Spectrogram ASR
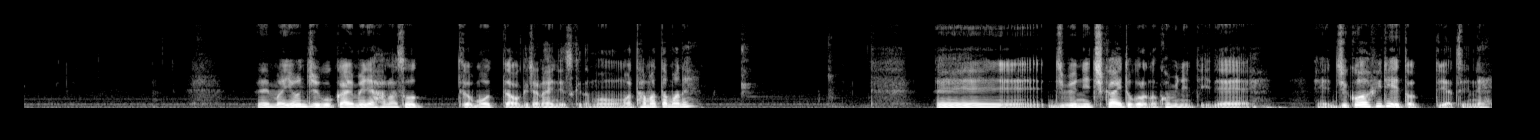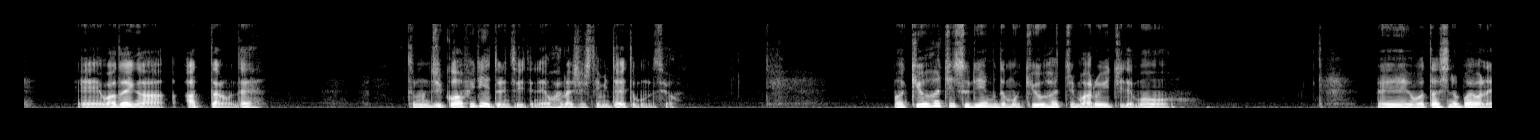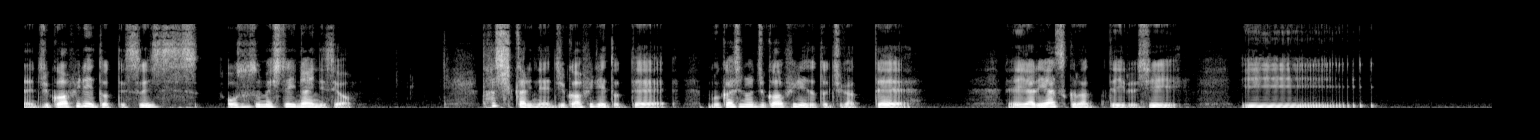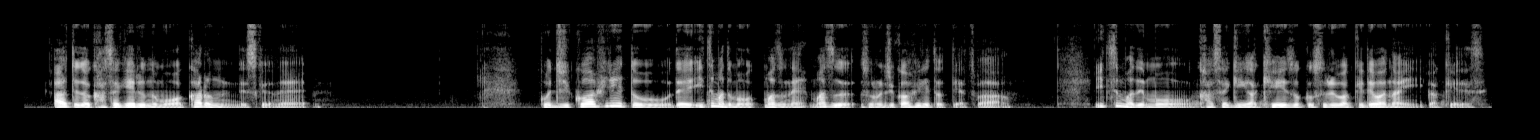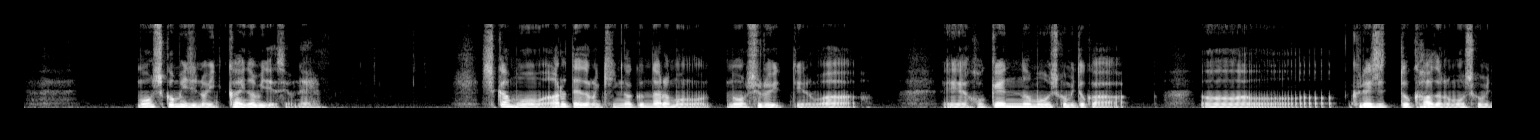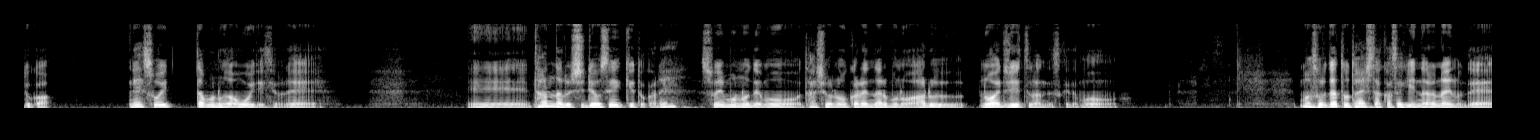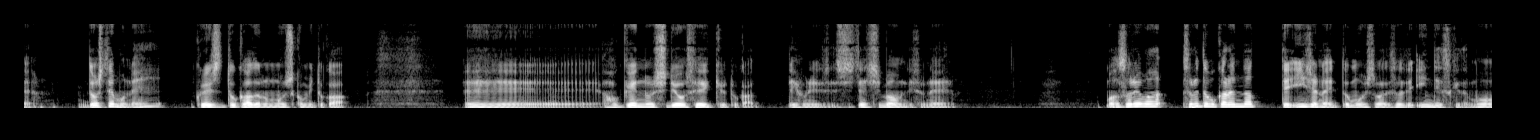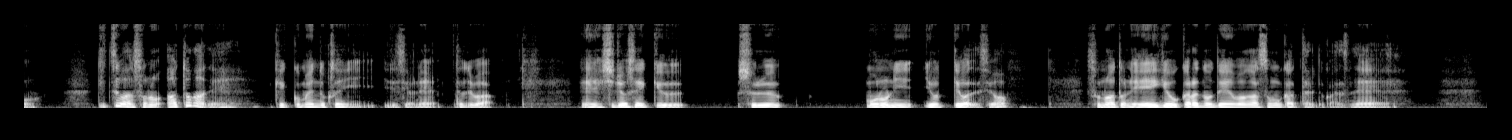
でまあ、45回目に話そうって思ったわけじゃないんですけども、まあ、たまたまね、えー、自分に近いところのコミュニティで、えー、自己アフィリエイトってやつにね、えー、話題があったので、その自己アフィリエイトについてね、お話ししてみたいと思うんですよ。まあ、983M でも9801でも、えー、私の場合はね、自己アフィリエイトっておすすめしていないんですよ。確かにね、自己アフィリエイトって、昔の自己アフィリエイトと違って、えー、やりやすくなっているし、ある程度稼げるのもわかるんですけどね。これ自己アフィリエイトで、いつまでも、まずね、まずその自己アフィリエイトってやつは、いつまでも稼ぎが継続するわけではないわけです。申し込み時の1回のみですよね。しかも、ある程度の金額になるものの種類っていうのは、えー、保険の申し込みとか、クレジットカードの申し込みとか、ね、そういったものが多いですよね。えー、単なる資料請求とかね、そういうものでも多少のお金になるものはあるのは事実なんですけども、まあそれだと大した稼ぎにならないので、どうしてもね、クレジットカードの申し込みとか、えー、保険の資料請求とかっていうふうにしてしまうんですよね。まあそれは、それでお金になっていいじゃないと思う人はそれでいいんですけども、実はその後がね、結構めんどくさいですよね。例えば、えー、資料請求するものによってはですよ、その後に営業からの電話がすごかったりとかですね、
